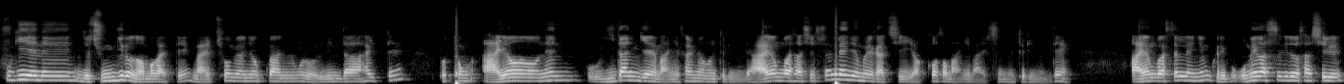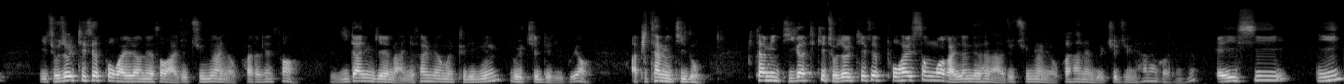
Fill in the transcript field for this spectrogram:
후기에는 이제 중기로 넘어갈 때 말초 면역 반응을 올린다 할 때 보통 아연은 2단계에 많이 설명을 드리는데 아연과 사실 셀레늄을 같이 엮어서 많이 말씀을 드리는데 아연과 셀레늄 그리고 오메가 3도 사실 이 조절 T세포 관련해서 아주 중요한 역할을 해서 2단계에 많이 설명을 드리는 물질들이고요. 아 비타민 D도 비타민 D가 특히 조절 T세포 활성과 관련돼서는 아주 중요한 역할을 하는 물질 중에 하나거든요. A, C, E,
